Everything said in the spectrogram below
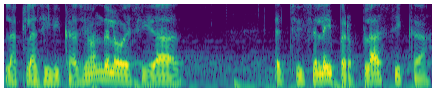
la clasificación de la obesidad. Existe la hiperplástica.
